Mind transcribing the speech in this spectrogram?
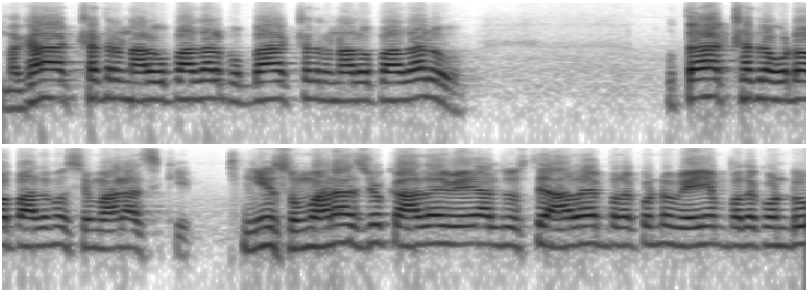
మఘాక్షత్ర నాలుగు పాదాలు పుబ్బాక్షత్ర నాలుగు పాదాలు ఉత్తరాక్షత్ర ఒకటో పాదము సింహరాశికి. ఈ సింహరాశి యొక్క ఆదాయ వ్యయాలు చూస్తే ఆదాయం పదకొండు వ్యయం పదకొండు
